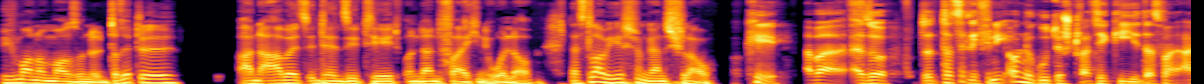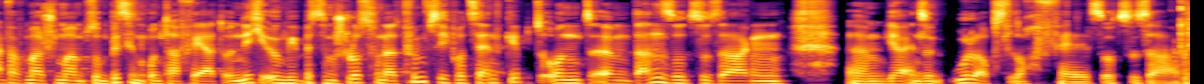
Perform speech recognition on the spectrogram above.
ich mache noch mal so eine Drittel an Arbeitsintensität und dann fahre ich in Urlaub. Das glaube ich ist schon ganz schlau okay. Aber also tatsächlich finde ich auch eine gute Strategie, dass man einfach mal schon mal so ein bisschen runterfährt und nicht irgendwie bis zum Schluss 150 Prozent gibt und ähm, dann sozusagen ähm, ja in so ein Urlaubsloch fällt sozusagen.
